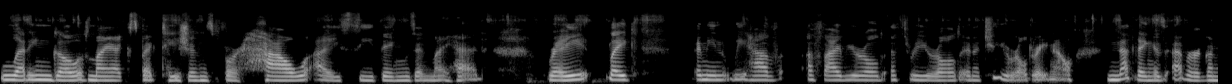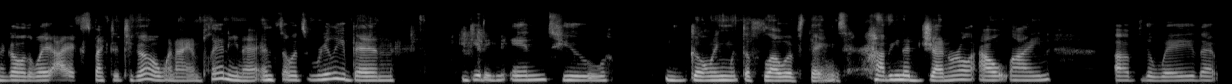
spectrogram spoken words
letting go of my expectations for how I see things in my head, right? Like, I mean, we have a five year old, a three year old, and a two year old right now. Nothing is ever going to go the way I expect it to go when I am planning it. And so it's really been getting into going with the flow of things, having a general outline of the way that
